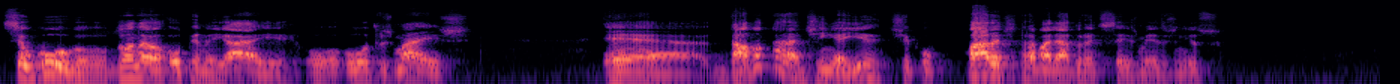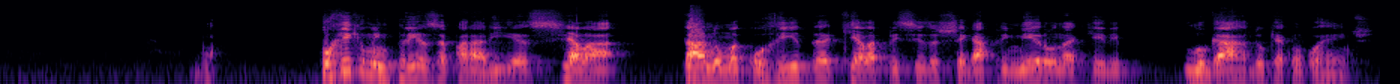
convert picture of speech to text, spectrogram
Seu Google, dona OpenAI, ou, ou outros mais, é, dá uma paradinha aí, tipo, para de trabalhar durante seis meses nisso. Por que, que uma empresa pararia se ela está numa corrida que ela precisa chegar primeiro naquele lugar do que a concorrente?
